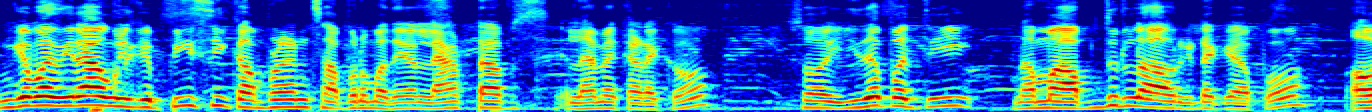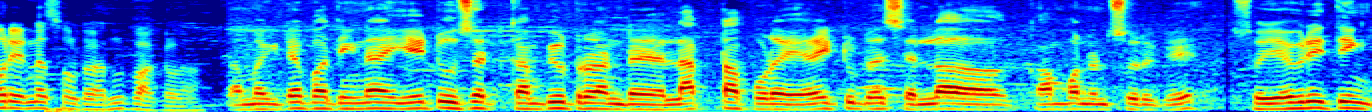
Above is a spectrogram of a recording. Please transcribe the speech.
இங்கே பார்த்தீங்கன்னா உங்களுக்கு பிசி கம்பனன்ட்ஸ் அப்புறம் பார்த்தீங்கன்னா லேப்டாப்ஸ் எல்லாமே கிடைக்கும். ஸோ இதை பற்றி நம்ம அப்துல்லா அவர்கிட்ட கேட்போம் அவர் என்ன சொல்கிறாருன்னு பார்க்கலாம். நம்மக்கிட்ட பார்த்தீங்கன்னா A to Z computer and லேப்டாப்போட எரை டு டஸ் எல்லா காம்பனன்ட்ஸும் இருக்குது so everything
